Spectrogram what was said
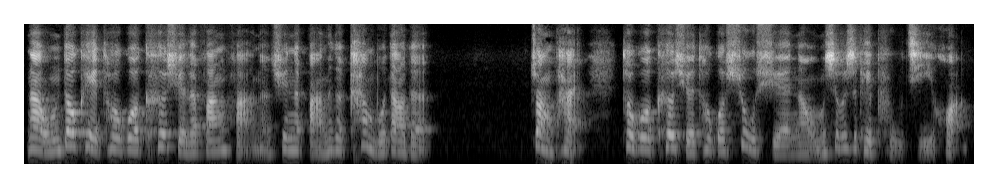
那我们都可以透过科学的方法呢，去那把那个看不到的。状态透过科学，透过数学呢，我们是不是可以普及化？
